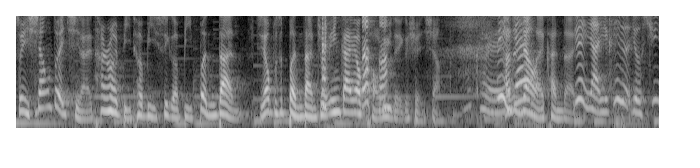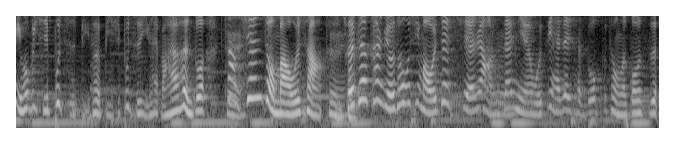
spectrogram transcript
所以相对起来，他认为比特币是一个比笨蛋，只要不是笨蛋就应该要考虑的一个选项。OK，他是这样来看待。因为呀，也可以有虚拟货币，其实不止比特币，其实不止以太坊，还有很多上千种吧。我想，所以要看流通性嘛。我记得前两三年，我自己还在很多不同的公司，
